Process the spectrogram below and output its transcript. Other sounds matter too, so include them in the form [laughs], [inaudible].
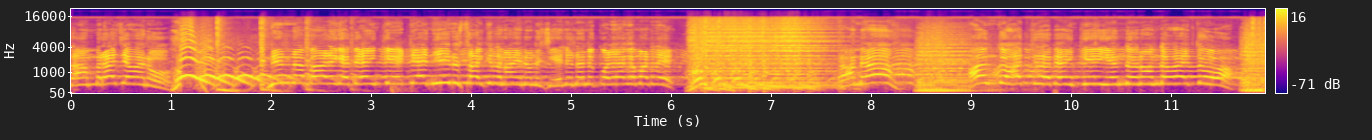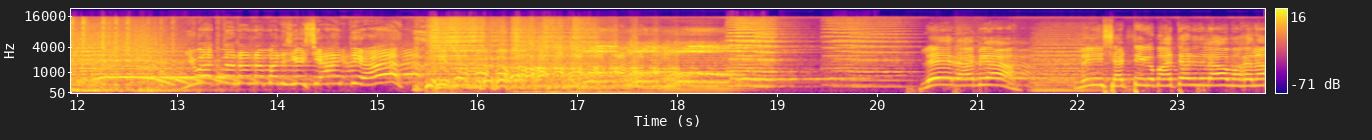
ಸಾಮ್ರಾಜ್ಯವನು. ನಿನ್ನ ಬಾಳಿಗೆ ಬೆಂಕಿ ಇಟ್ಟೆ ನೀನು ಸಾಕಿದ ನಾಯಿನನ್ನು ಜೈಲಿನಲ್ಲಿ ಕೊಳೆಯಾಗ ಮಾಡಿದೆ. ರಾಮ್ಯ ಅಂದು ಹತ್ತಿದ ಬೆಂಕಿ ಎಂದು ನೊಂದವಾಯ್ತು. ಇವತ್ತು ನನ್ನ ಮನಸ್ಸಿಗೆ ಶಾಂತಿ? ಲೇ ರಾಮ್ಯ ನೀ ಶೆಟ್ಟಿಗೆ ಮಾತಾಡಿದಿಲ್ಲ ಮಗನ?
